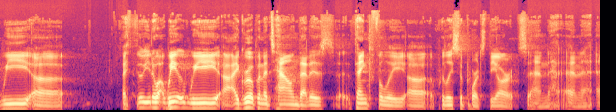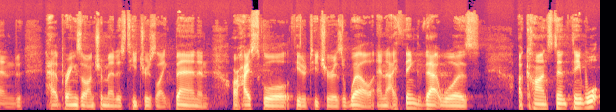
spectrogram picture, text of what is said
we. Uh, I feel you know we we I grew up in a town that is thankfully uh, really supports the arts and and and ha- brings on tremendous teachers like Ben and our high school theater teacher as well. And I think that was a constant thing. Well,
